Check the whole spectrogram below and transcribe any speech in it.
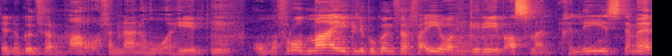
لأنه جونثر مرة فنان وهو heel. ومفروض ما يقلبوا جونثر في أي وقت قريب أصلا. خليه يستمر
